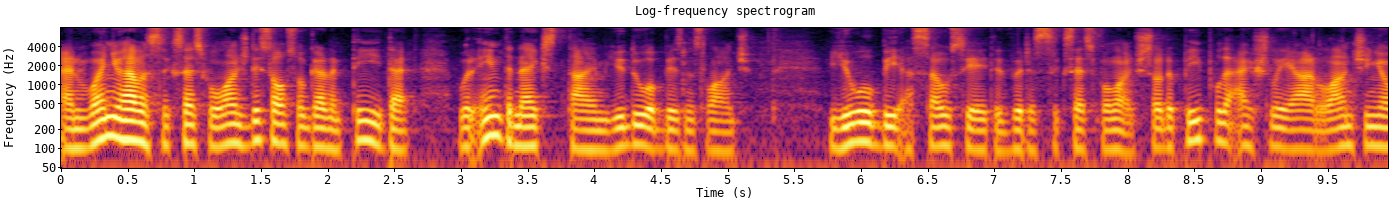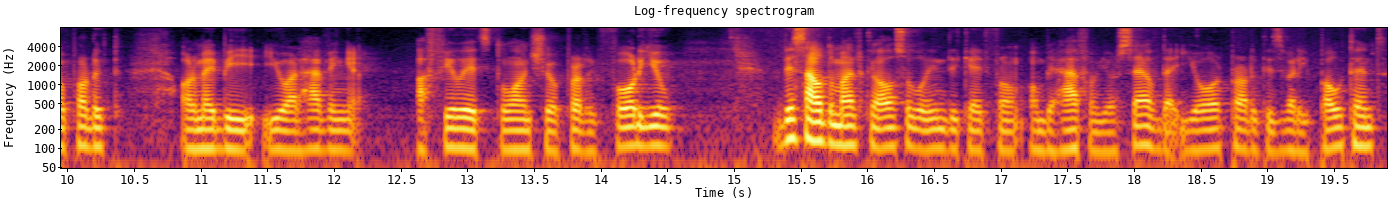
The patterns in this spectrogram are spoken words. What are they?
And when you have a successful launch this also guarantees that within the next time you do a business launch you will be associated with a successful launch. So the people that actually are launching your product or maybe you are having affiliates to launch your product for you this automatically also will indicate from on behalf of yourself that your product is very potent,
